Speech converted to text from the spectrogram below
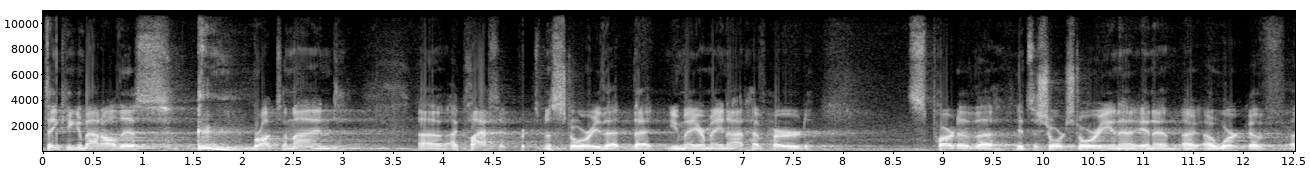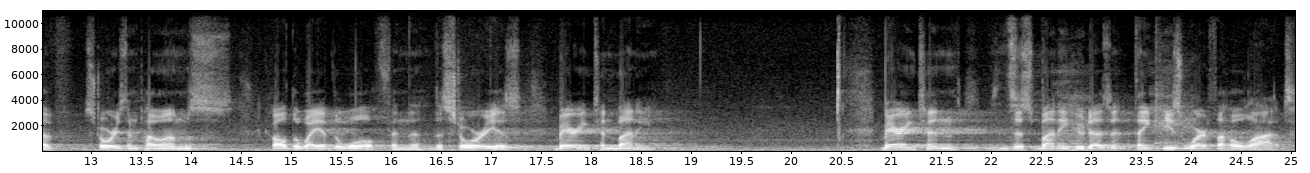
Thinking about all this brought to mind uh, a classic Christmas story that, that you may or may not have heard. It's part of a, it's a short story in a, in a, a work of, of stories and poems called The Way of the Wolf, and the, the story is Barrington Bunny. Barrington is this bunny who doesn't think he's worth a whole lot.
